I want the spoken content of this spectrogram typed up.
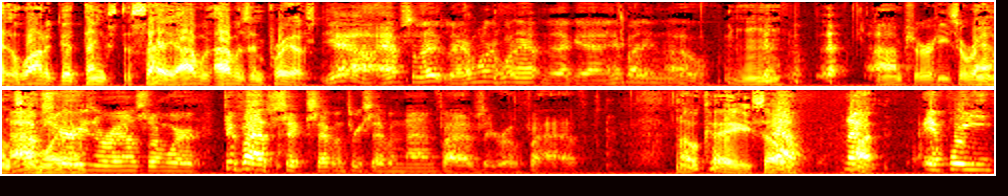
a lot of good things to say. I was I was impressed. Yeah, absolutely. I wonder what happened to that guy. Anybody know? Mm-hmm. I'm sure he's around somewhere. I'm sure he's around somewhere. 256 737 9505. okay, so Now, now if we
